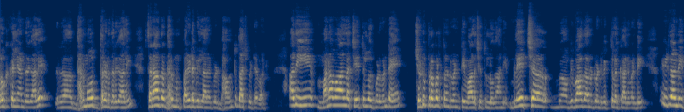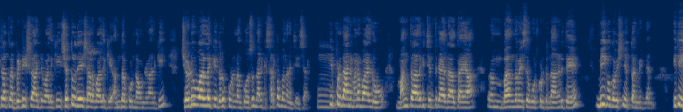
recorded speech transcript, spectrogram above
లోక కళ్యాణం జరగాలి ధర్మోద్ధరణ జరగాలి సనాతన ధర్మం పరిడవిల్లాలనేటువంటి భావంతో దాచిపెట్టేవాళ్ళు. అది మన వాళ్ళ చేతుల్లోకి పడుకుంటే చెడు ప్రవర్తనటువంటి వాళ్ళ చేతుల్లో కానీ మ్లేచ్ఛ వివాదాలు ఉన్నటువంటి వ్యక్తులకు కానివ్వండి ఇట్లాంటి ఇతరత్ర బ్రిటిష్ లాంటి వాళ్ళకి శత్రు దేశాల వాళ్ళకి అందకుండా ఉండడానికి చెడు వాళ్ళకి దొరకకుండా కోసం దానికి సర్పబంధనం చేశారు. ఇప్పుడు దాన్ని మన వాళ్ళు మంత్రాలకి చింతకాయలు రాలుతాయా బంధం వేస్తే ఊరుకుంటుందా అని అడిగితే మీకు ఒక విషయం చెప్తాను మీకు నేను. ఇది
